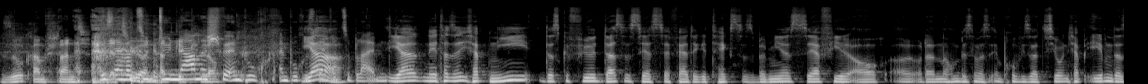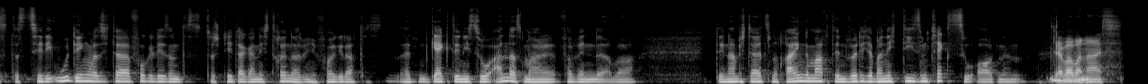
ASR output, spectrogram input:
so kam Stand. Du bist einfach zu dynamisch für ein Buch, ein Buch ja, zu bleiben. Ja, nee, tatsächlich, ich habe nie das Gefühl, das ist jetzt der fertige Text. Also bei mir ist sehr viel auch oder noch ein bisschen was Improvisation. Ich habe eben das, das CDU-Ding, was ich da vorgelesen habe, das, das, steht da gar nicht drin. Da habe ich mir voll gedacht, das ist halt ein Gag, den ich so anders mal verwende, aber den habe ich da jetzt noch reingemacht, den würde ich aber nicht diesem Text zuordnen. Der war aber nice.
